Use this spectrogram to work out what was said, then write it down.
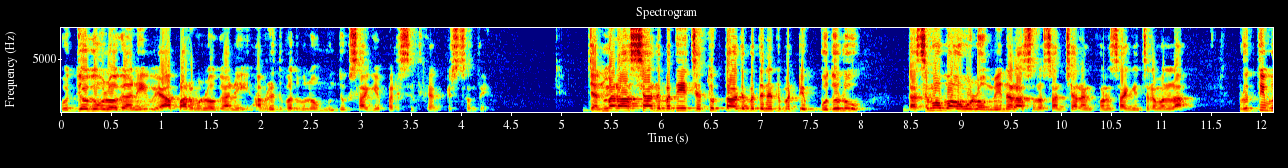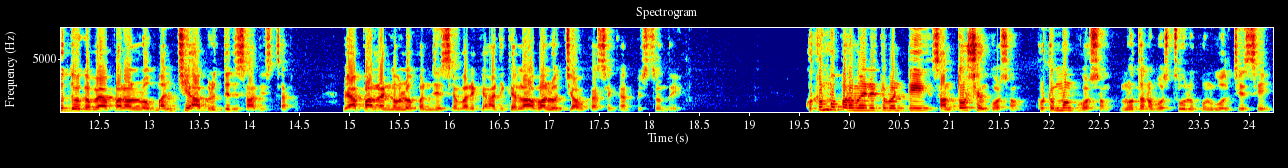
ఉద్యోగంలో కానీ వ్యాపారంలో కానీ అభివృద్ధి పదవులో ముందుకు సాగే పరిస్థితి కనిపిస్తుంది. జన్మరాశ్యాధిపతి చతుర్థాధిపతి అయినటువంటి బుధుడు దశమ భావంలో మీనరాశిలో సంచారం కొనసాగించడం వల్ల వృత్తి ఉద్యోగ వ్యాపారాల్లో మంచి అభివృద్ధిని సాధిస్తారు. వ్యాపార రంగంలో పనిచేసే వారికి అధిక లాభాలు వచ్చే అవకాశం కనిపిస్తుంది. కుటుంబపరమైనటువంటి సంతోషం కోసం కుటుంబం కోసం నూతన వస్తువులు కొనుగోలు చేసి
